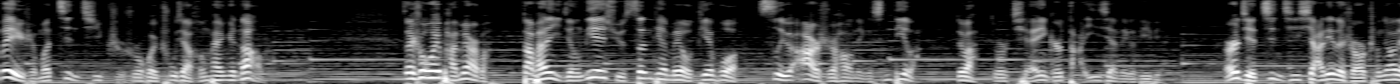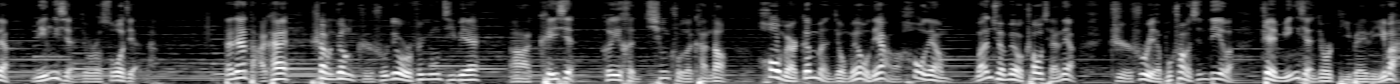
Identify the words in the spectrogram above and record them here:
为什么近期指数会出现横盘震荡了。再说回盘面吧，大盘已经连续三天没有跌破四月二十号那个新低了，对吧？就是前一根大阴线那个低点，而且近期下跌的时候，成交量明显就是缩减的。大家打开上证指数六十分钟级别啊 K 线，可以很清楚的看到，后面根本就没有量了，后量。完全没有超前量，指数也不创新低了，这明显就是底背离嘛。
